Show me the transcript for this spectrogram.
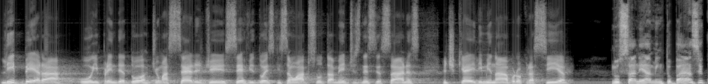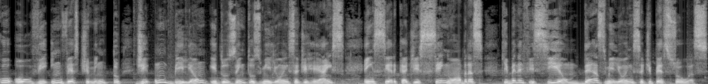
liberar o empreendedor de uma série de servidões que são absolutamente desnecessárias. A gente quer eliminar a burocracia. No saneamento básico, houve investimento de 1 bilhão e 200 milhões de reais em cerca de 100 obras que beneficiam 10 milhões de pessoas.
